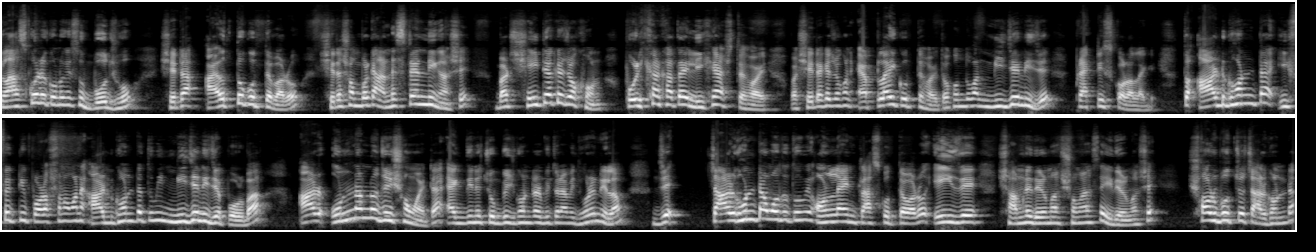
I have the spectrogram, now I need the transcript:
ক্লাস করে কোনো কিছু বোঝো, সেটা আয়ত্ত করতে পারো, সেটা সম্পর্কে আন্ডারস্ট্যান্ডিং আসে বাট সেইটাকে যখন পরীক্ষার খাতায় লিখে আসতে হয় বা সেটাকে যখন অ্যাপ্লাই করতে হয়, তখন তোমার নিজে নিজে প্র্যাকটিস করা লাগে। তো আট ঘণ্টা ইফেক্টিভ পড়াশোনা মানে আট ঘণ্টা তুমি নিজে নিজে পড়বা, আর অন্যান্য যেই সময়টা, একদিনে চব্বিশ ঘণ্টার ভিতরে আমি ধরে নিলাম যে চার ঘণ্টা মতো তুমি অনলাইন ক্লাস করতে পারো, এই যে সামনে দেড় মাস সময় আছে, এই দেড় মাসে সর্বোচ্চ চার ঘণ্টা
